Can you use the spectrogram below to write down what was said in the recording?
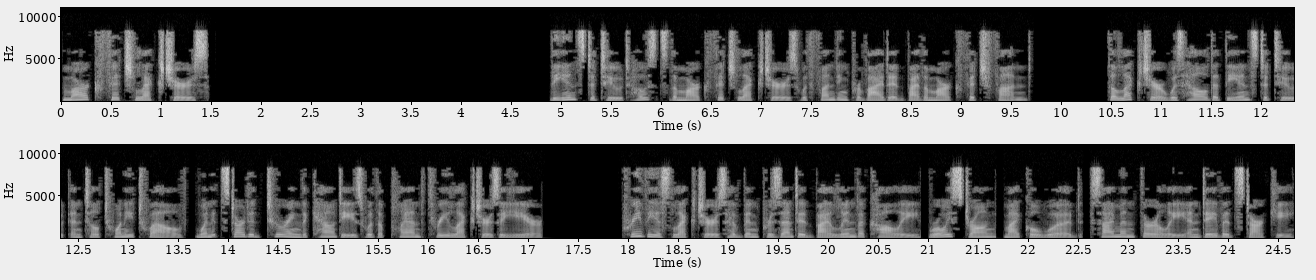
Mark Fitch Lectures. The institute hosts the Mark Fitch Lectures with funding provided by the Mark Fitch Fund. The lecture was held at the institute until 2012, when it started touring the counties with a planned three lectures a year. Previous lectures have been presented by Linda Colley, Roy Strong, Michael Wood, Simon Thurley and David Starkey.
